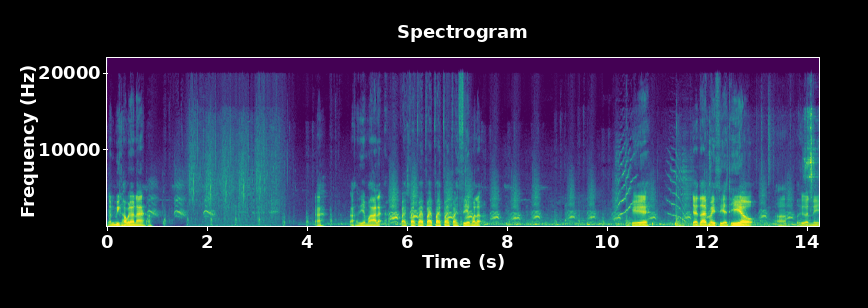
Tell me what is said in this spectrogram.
งั้นวิ่งเข้าไปแล้วนะ อะ อะอะเดี๋ยวมาแล้ว ไปไปไปไปไปไปไปเสียงมาแล้ว โอเค จะได้ไม่เสียเที่ยว อ่าเตือนนี้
